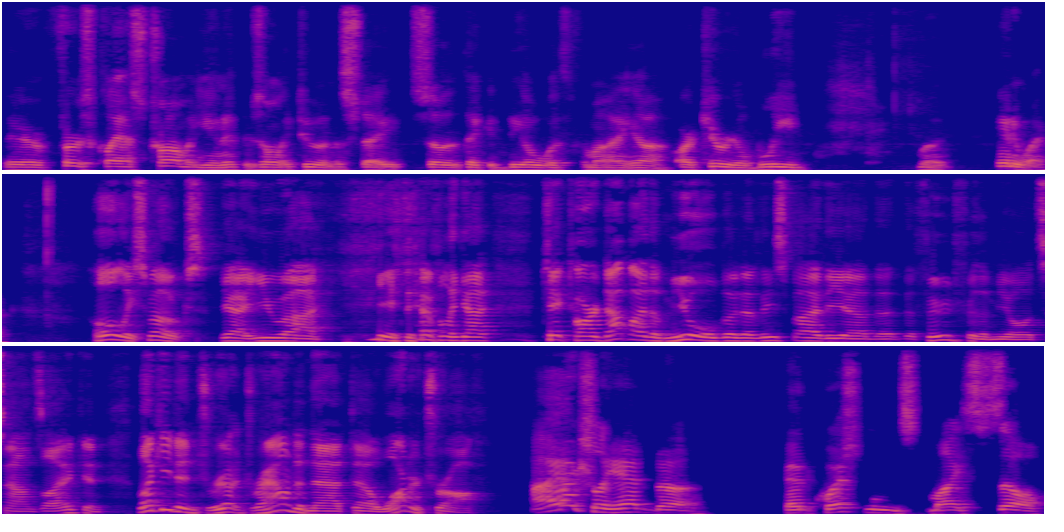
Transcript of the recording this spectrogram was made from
their first class trauma unit. There's only two in the state, so that they could deal with my uh, arterial bleed. But anyway, holy smokes! Yeah, you uh, you definitely got kicked hard, not by the mule, but at least by the uh, the, the food for the mule. It sounds like, and lucky didn't dr- drown in that uh, water trough. I actually had uh, had questions myself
